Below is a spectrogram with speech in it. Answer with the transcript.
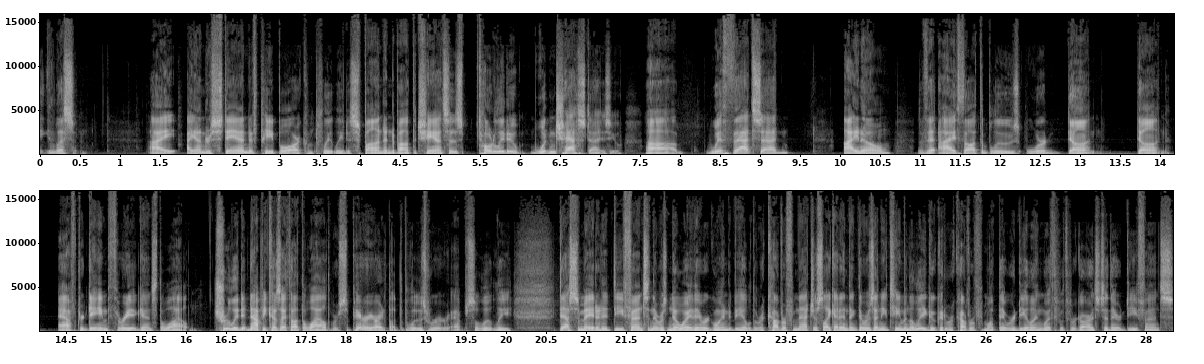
listen, I I understand if people are completely despondent about the chances. Totally do. Wouldn't chastise you. Uh, with that said, I know that I thought the Blues were done, done after Game Three against the Wild. Truly did not because I thought the Wild were superior. I thought the Blues were absolutely decimated at defense, and there was no way they were going to be able to recover from that. Just like I didn't think there was any team in the league who could recover from what they were dealing with with regards to their defense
